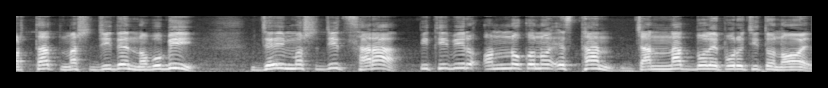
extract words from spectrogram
অর্থাৎ মসজিদে নববী, যেই মসজিদ ছাড়া পৃথিবীর অন্য কোনো স্থান জান্নাত বলে পরিচিত নয়।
